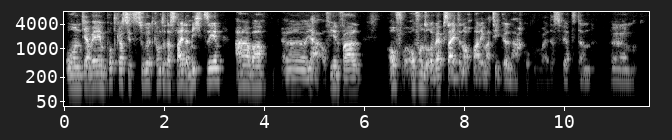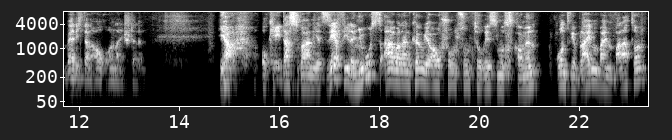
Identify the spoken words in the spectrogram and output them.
Und ja, wer im Podcast jetzt zuhört, konnte das leider nicht sehen. Aber äh, ja, auf jeden Fall auf, auf unsere Webseite nochmal im Artikel nachgucken, weil das wird dann, ähm, werde ich dann auch online stellen. Ja, okay, das waren jetzt sehr viele News, aber dann können wir auch schon zum Tourismus kommen. Und wir bleiben beim Balaton.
